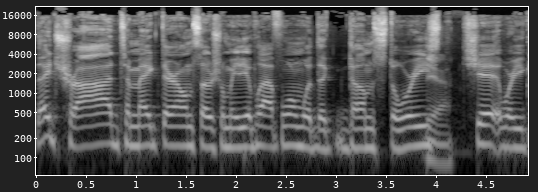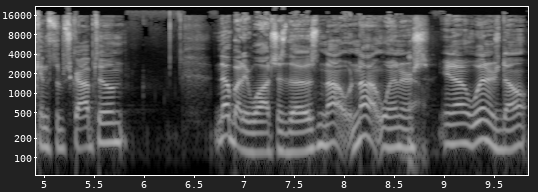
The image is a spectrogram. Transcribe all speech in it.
they tried to make their own social media platform with the dumb stories Yeah. shit where you can subscribe to them. Nobody watches those. Not not winners. You know, winners don't.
